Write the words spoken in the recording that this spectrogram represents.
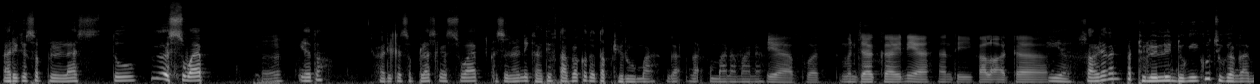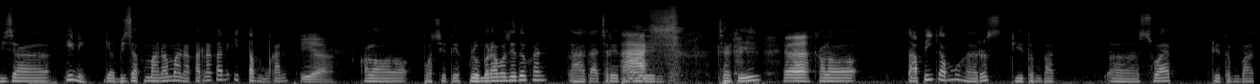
hari ke 11 tuh nge-swab Hmm? ya toh hari ke 11 nge-swab hasilnya negatif tapi aku tetap di rumah nggak nggak ke mana-mana Iya, buat menjaga ini ya nanti kalau ada iya soalnya kan peduli lindungiku juga nggak bisa ini nggak bisa ke mana-mana karena kan hitam kan iya. Kalau positif belum pernah positif kan nah tak ceritain As. jadi Ya, kalau tapi kamu harus di tempat eh, swab di tempat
